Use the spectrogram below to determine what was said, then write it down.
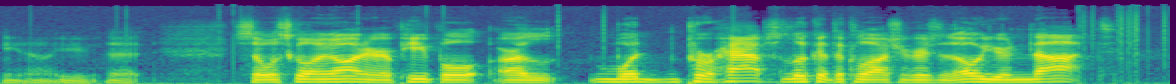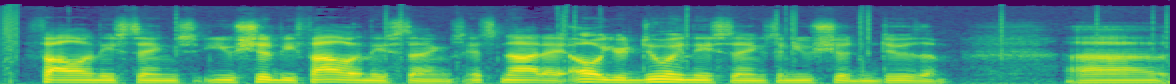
you know, you, that so what's going on here? People are would perhaps look at the Colossian Christians. Oh, you're not following these things. You should be following these things. It's not a oh, you're doing these things and you shouldn't do them. Uh,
